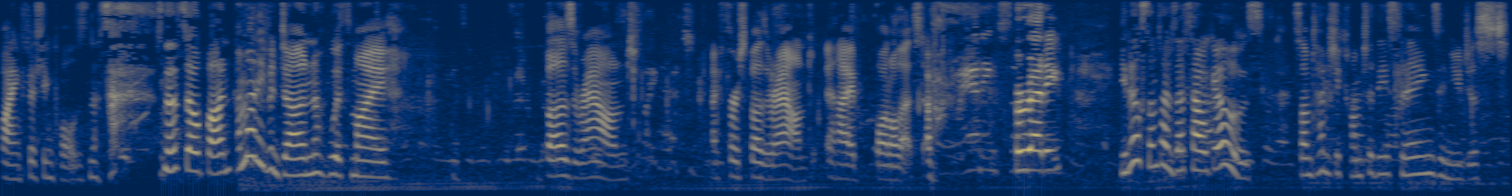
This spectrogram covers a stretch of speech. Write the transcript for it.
buying fishing poles. Isn't that so, isn't that so fun? I'm not even done with my buzz around, my first buzz around, and I bought all that stuff already. You know, sometimes that's how it goes. Sometimes you come to these things and you just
